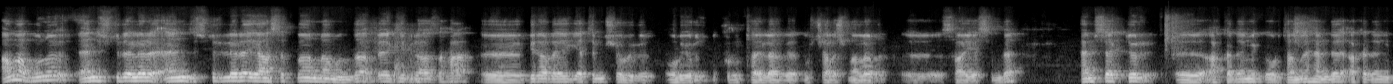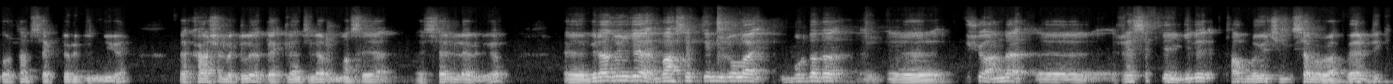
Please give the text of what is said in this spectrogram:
Ama bunu endüstrilere endüstrilere yansıtma anlamında belki biraz daha e, bir araya getirmiş oluyoruz, oluyoruz bu kurultaylar ve bu çalışmalar e, sayesinde. Hem sektör e, akademik ortamı hem de akademik ortam sektörü dinliyor ve karşılıklı beklentiler masaya e, serilebiliyor. E, biraz önce bahsettiğimiz olay burada da e, şu anda e, resifle ilgili tabloyu çizgisel olarak verdik.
